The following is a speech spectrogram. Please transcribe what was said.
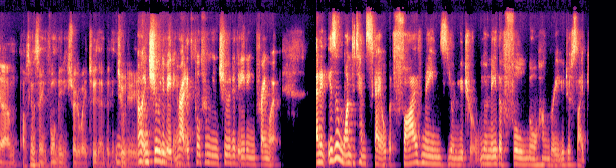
Um, I was going to say informed eating straight away too, then, but intuitive. eating. Oh, intuitive eating, right. It's pulled from the intuitive eating framework. And it is a one to 10 scale, but five means you're neutral. You're neither full nor hungry. You're just like,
